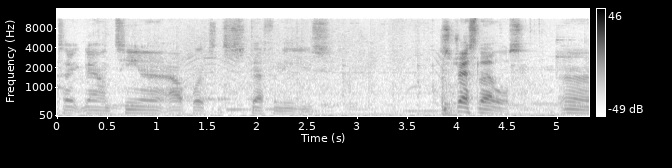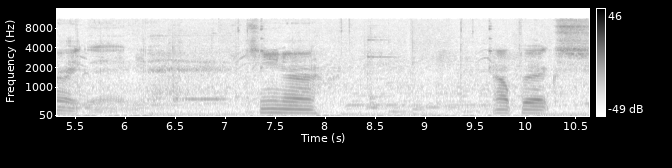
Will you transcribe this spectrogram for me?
Take down Tina, Alplex, and Stephanie's stress levels. Alright then. Tina, Alpex.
